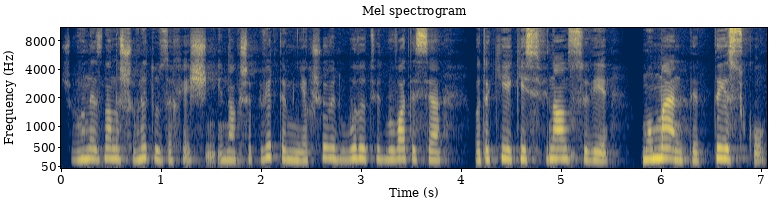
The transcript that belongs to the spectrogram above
щоб вони знали, що вони тут захищені. Інакше повірте мені, якщо від, будуть відбуватися отакі якісь фінансові моменти тиску,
